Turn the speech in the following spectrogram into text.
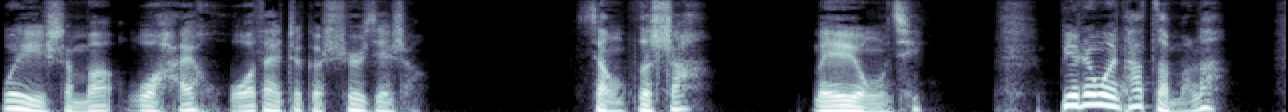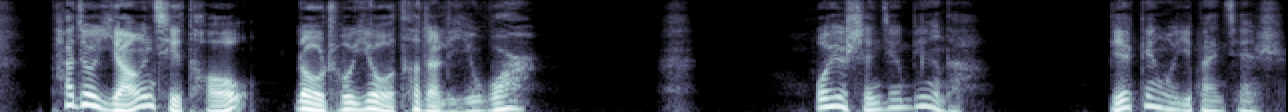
为什么我还活在这个世界上？想自杀，没勇气。别人问他怎么了，他就仰起头，露出右侧的梨窝。我有神经病的，别跟我一般见识。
